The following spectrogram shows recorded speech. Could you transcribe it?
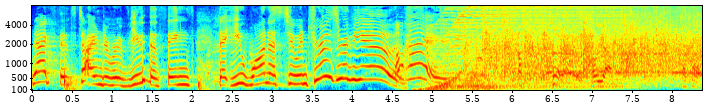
Next, it's time to review the things that you want us to in Drew's reviews. Oh, okay. oh yeah. Okay.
